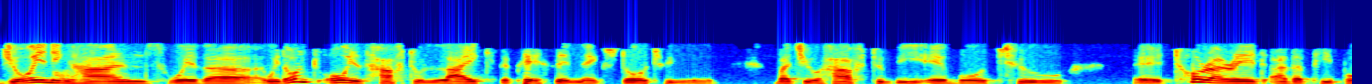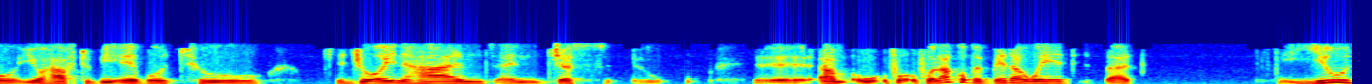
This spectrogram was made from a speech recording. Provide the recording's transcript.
joining hands whether we don't always have to like the person next door to you, but you have to be able to uh, tolerate other people. You have to be able to join hands and just, uh, um, for, for lack of a better word, that you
